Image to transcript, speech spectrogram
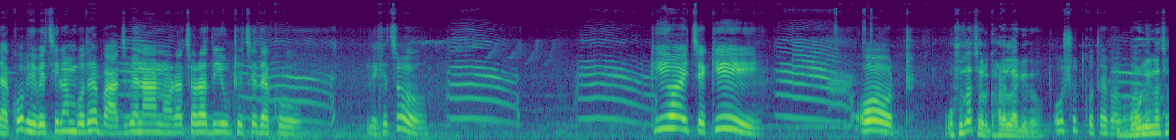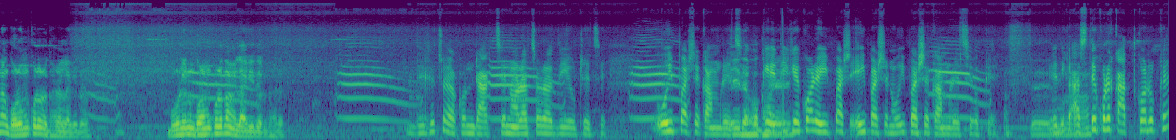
দেখো ভেবেছিলাম বোধহয় বাজবে না নড়াচড়া দিয়ে উঠেছে দেখো। দেখেছ? কি হয়েছে কি? ওঠ। ওষুধ আছে ওর ঘাড়ে লাগিয়ে দাও। ওষুধ কোথায় পাবো বোরলিন আছে না গরম করে ওর ঘাড়ে লাগিয়ে দাও। বোরলিন গরম করে দাও আমি লাগিয়ে দিই ওর ঘাড়ে। দেখেছ? এখন ডাকছে নড়াচড়া দিয়ে উঠেছে। ওই পাশে কামড়েছে ওকে এদিকে করে এই পাশে এই পাশে না ওই পাশে কামড়েছে ওকে। এদিকে আস্তে করে কাত কর ওকে।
